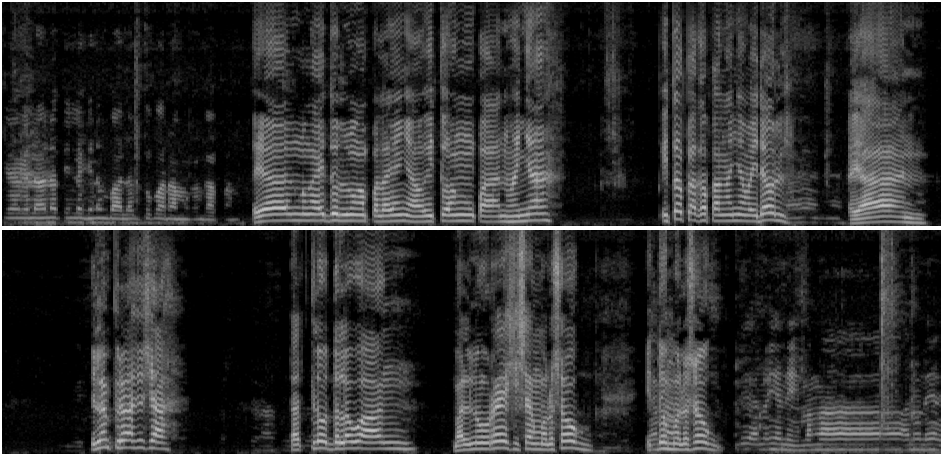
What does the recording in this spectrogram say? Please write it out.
Kaya kailangan natin lagyan ng balag to para makagapang. Ayan mga idol, mga palaya niya. Ito ang paanuhan niya. Ito, pagapangan niya mga idol. Ayan. Ilang piraso siya? Tatlo, dalawang malnures, isang malusog. Ito malusog. Hindi, ano yan eh. Mga ano na yan.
